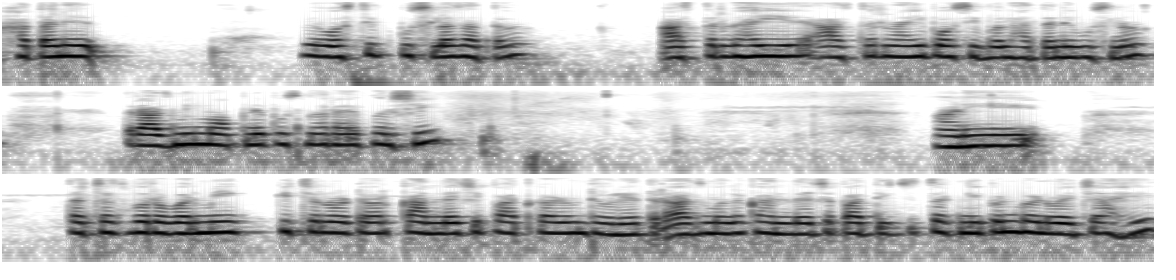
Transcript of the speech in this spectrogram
हाताने व्यवस्थित पुसलं जातं. आज तर घाई आहे आज तर नाही पॉसिबल हाताने पुसणं. तर आज मी मॉपने पुसणार आहे फरशी. आणि त्याच्याचबरोबर मी किचन वाट्यावर कांद्याची पात काढून ठेवली आहे. तर आज मला कांद्याच्या पातीची चटणी पण बनवायची आहे.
